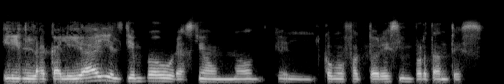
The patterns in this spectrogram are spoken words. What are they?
y la calidad y el tiempo de duración, ¿no? como factores importantes.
